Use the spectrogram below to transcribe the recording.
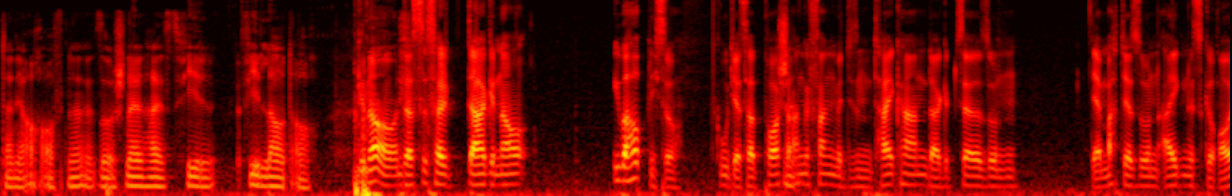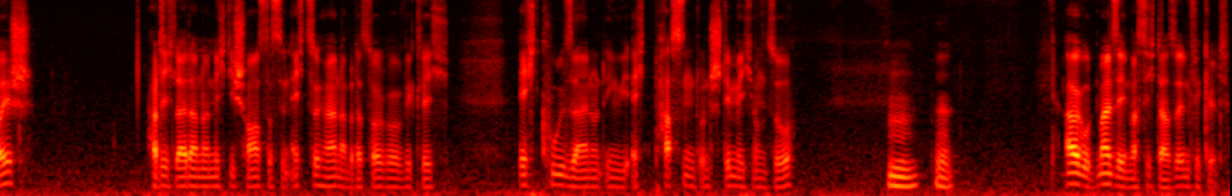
dann ja auch oft, ne? So schnell heißt viel, viel laut auch. Genau, und das ist halt da genau überhaupt nicht so. Gut, jetzt hat Porsche ja. angefangen mit diesem Taycan, da gibt es ja so ein, der macht ja so ein eigenes Geräusch, hatte ich leider noch nicht die Chance, das in echt zu hören, aber das soll wohl wirklich echt cool sein und irgendwie echt passend und stimmig und so. Hm, ja. Aber gut, mal sehen, was sich da so entwickelt.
